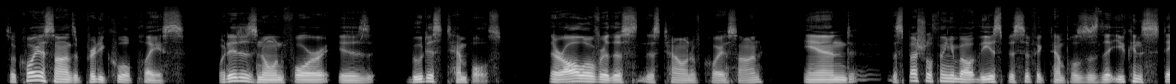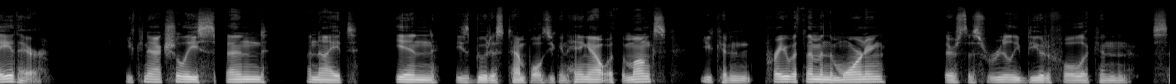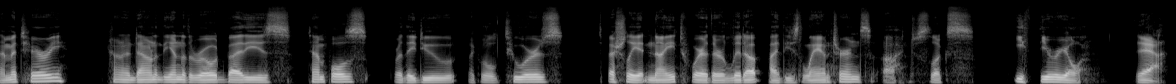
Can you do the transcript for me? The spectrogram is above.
So Koyasan's a pretty cool place. What it is known for is Buddhist temples. They're all over this this town of Koyasan, and the special thing about these specific temples is that you can stay there. You can actually spend a night in these Buddhist temples. You can hang out with the monks. You can pray with them in the morning. There's this really beautiful looking cemetery kind of down at the end of the road by these temples where they do like little tours, especially at night where they're lit up by these lanterns. Uh, it just looks ethereal. Yeah.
